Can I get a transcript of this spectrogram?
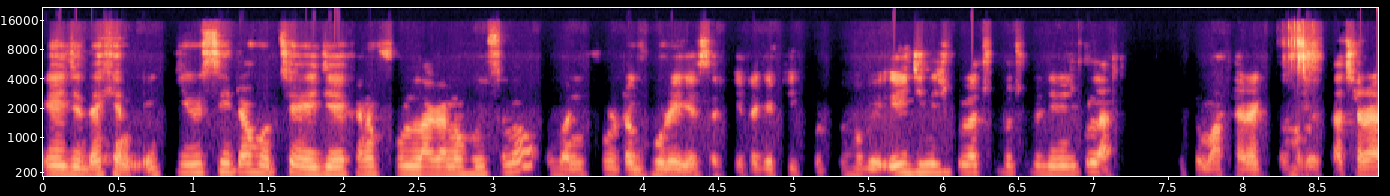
এই যে দেখেন, এই কিউসিটা হচ্ছে এই যে এখানে ফুল লাগানো হয়েছিল এবং ফুলটা ঘুরে গেছে। এটাকে ঠিক করতে হবে। এই জিনিসগুলা, ছোট ছোট জিনিসগুলা একটু মাথায় রাখতে হবে। তাছাড়া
